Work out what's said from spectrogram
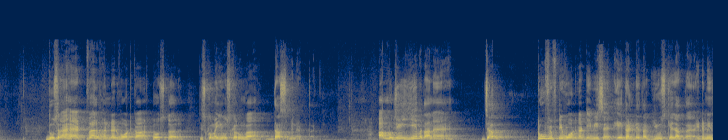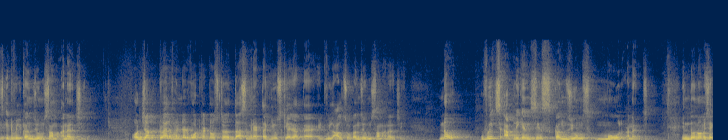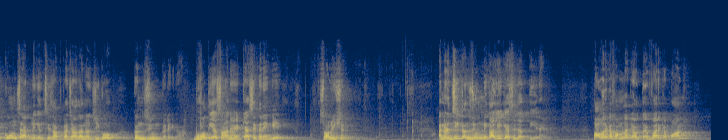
दूसरा है 1200 वॉट का टोस्टर जिसको मैं यूज़ करूँगा 10 मिनट तक। अब मुझे ये बताना है, जब 250 वोट का टीवी सेट एक घंटे तक यूज़ किया जाता है it means it will consume some energy और जब 1200 वोट का टोस्टर 10 मिनट तक यूज़ किया जाता है it will also consume some energy now which appliances consumes more energy इन दोनों में से कौन सा एप्लीकेंसीज आपका ज़्यादा एनर्जी को कंज्यूम करेगा? बहुत ही आसान है। कैसे करेंगे? सॉल्यूशन एनर्जी कंज्यूम निकाली कैसे जाती है? पावर का फॉर्मूला क्या होता है? वर्क अपॉन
